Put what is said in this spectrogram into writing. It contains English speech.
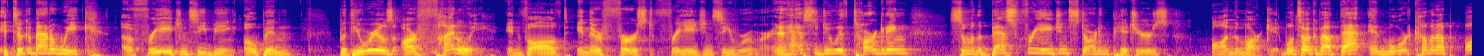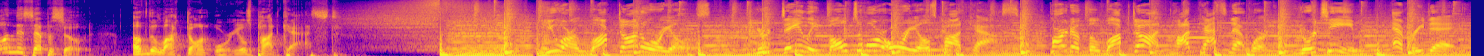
It took about a week of free agency being open, but the Orioles are finally involved in their first free agency rumor. And it has to do with targeting some of the best free agent starting pitchers on the market. We'll talk about that and more coming up on this episode of the Locked On Orioles podcast. You are Locked On Orioles, your daily Baltimore Orioles podcast. Part of the Locked On Podcast Network, your team every day.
